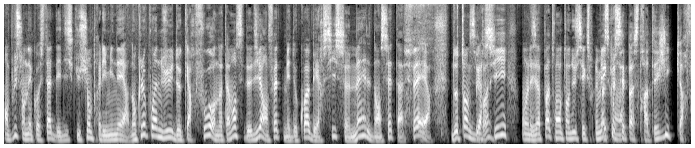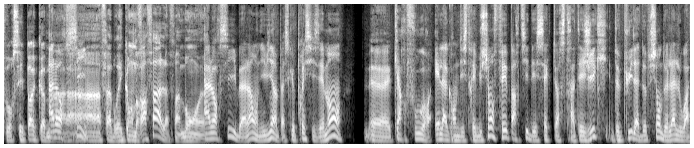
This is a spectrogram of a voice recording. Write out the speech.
En plus, on est qu'au stade des discussions préliminaires. Donc, le point de vue de Carrefour, notamment, c'est de dire en fait, mais de quoi Bercy se mêle dans cette affaire? D'autant que Bercy, on les a pas trop entendus s'exprimer. Parce que c'est pas stratégique, Carrefour. C'est pas comme Alors, un, si. un fabricant de rafales. Enfin bon. euh, Alors si, bah là on y vient parce que précisément. Euh, Carrefour et la grande distribution fait partie des secteurs stratégiques depuis l'adoption de la loi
